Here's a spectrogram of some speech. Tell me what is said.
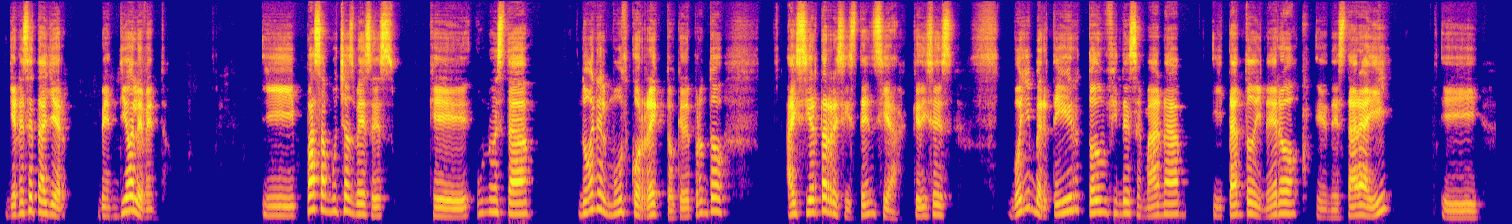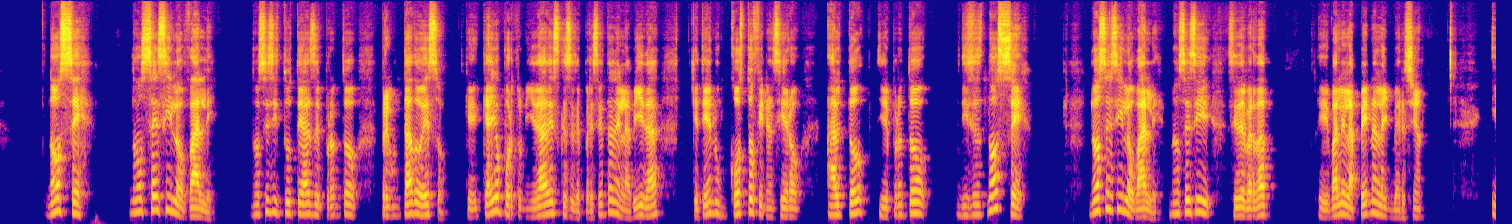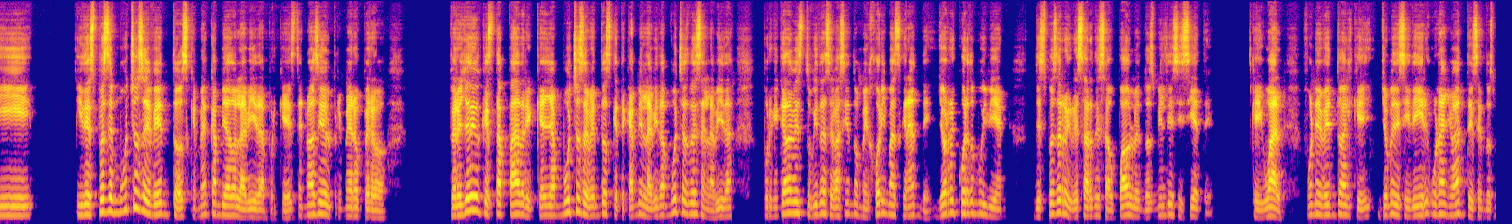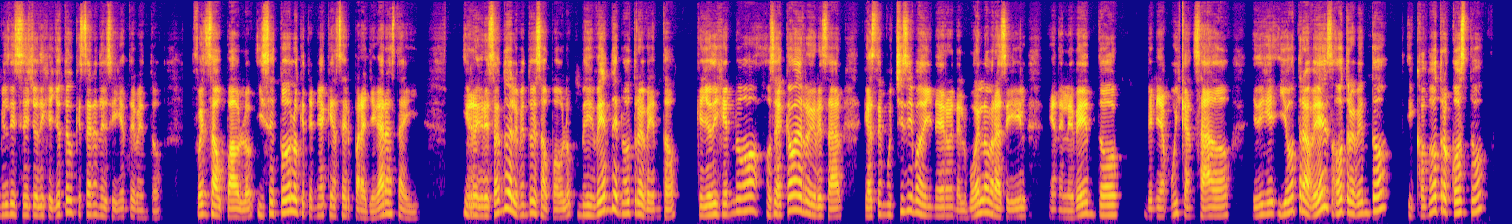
Y en ese taller vendió el evento. Y pasa muchas veces que uno está no en el mood correcto, que de pronto hay cierta resistencia, que dices, voy a invertir todo un fin de semana y tanto dinero en estar ahí y no sé, no sé si lo vale. No sé si tú te has de pronto preguntado eso, que, que hay oportunidades que se te presentan en la vida que tienen un costo financiero alto y de pronto dices, no sé, no sé si lo vale, no sé si, si de verdad eh, vale la pena la inversión. Y, y después de muchos eventos que me han cambiado la vida, porque este no ha sido el primero, pero, pero yo digo que está padre que haya muchos eventos que te cambien la vida muchas veces en la vida, porque cada vez tu vida se va haciendo mejor y más grande. Yo recuerdo muy bien, después de regresar de Sao Paulo en 2017, que igual fue un evento al que yo me decidí ir un año antes, en 2016 yo dije, yo tengo que estar en el siguiente evento fue en Sao Paulo, hice todo lo que tenía que hacer para llegar hasta ahí. Y regresando del evento de Sao Paulo, me venden otro evento que yo dije, no, o sea, acabo de regresar, gasté muchísimo dinero en el vuelo a Brasil, en el evento, venía muy cansado y dije, y otra vez, otro evento y con otro costo.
